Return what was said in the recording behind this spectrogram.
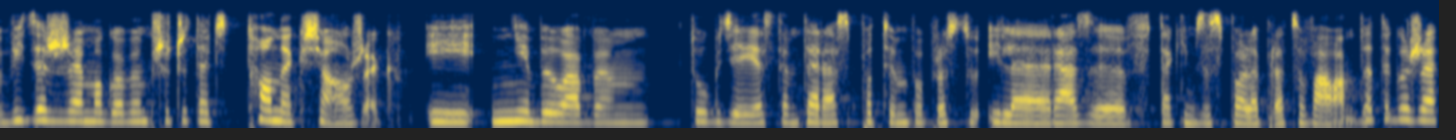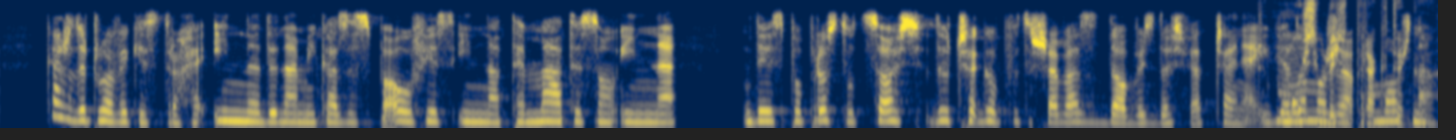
widzę, że mogłabym przeczytać tonę książek i nie byłabym tu, gdzie jestem teraz, po tym po prostu, ile razy w takim zespole pracowałam. Dlatego, że każdy człowiek jest trochę inny, dynamika zespołów jest inna, tematy są inne to jest po prostu coś, do czego potrzeba zdobyć doświadczenia. I wiadomo, musi być że praktyka. Można,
